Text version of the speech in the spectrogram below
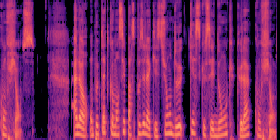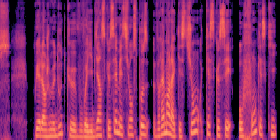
confiance. Alors, on peut peut-être commencer par se poser la question de qu'est-ce que c'est donc que la confiance? Oui, alors je me doute que vous voyez bien ce que c'est, mais si on se pose vraiment la question, qu'est-ce que c'est au fond? Qu'est-ce qui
